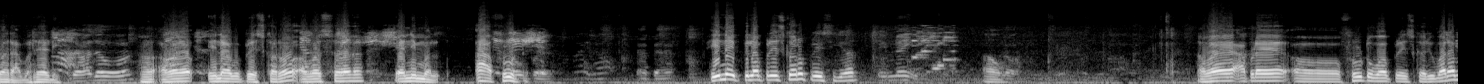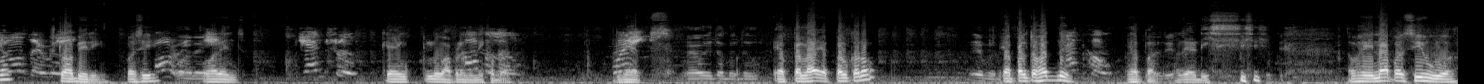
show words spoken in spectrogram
બરાબર? રેડી હવે. હા હવે એના ઉપર પ્રેસ કરો. હવે સર એનિમલ આ ફ્રૂટ એ નહીં પેલા પ્રેસ કરો પ્રેસ યાર આવો. હવે આપણે ફ્રૂટ ઉપર પ્રેસ કર્યું બરાબર? સ્ટ્રોબેરી પછી ઓરેન્જ કેંકલું આપણે નહીં ખબર. ગ્રેપ્સ એપલ હા એપલ કરો? એપલ તો હદ નહીં. એપલ રેડી હવે એના પછી હું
